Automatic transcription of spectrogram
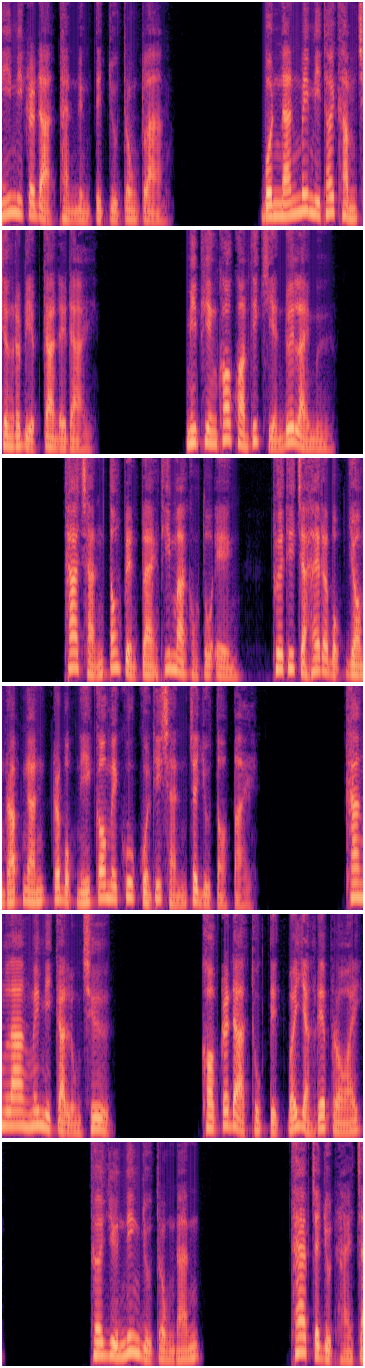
นี้มีกระดาษแผ่นหนึ่งติดอยู่ตรงกลาง บนนั้นไม่มีถ้อยคำเชิงระเบียบการใด ๆ มีเพียงข้อความที่เขียนด้วยลายมือ ถ้าฉันต้องเปลี่ยนแปลงที่มาของตัวเอง เพื่อที่จะให้ระบบยอมรับงั้น ระบบนี้ก็ไม่คู่ควรที่ฉันจะอยู่ต่อไป ข้างล่างไม่มีการลงชื่อ ขอบกระดาษถูกติดไว้อย่างเรียบร้อย เธอยืนนิ่งอยู่ตรงนั้น แทบจะหยุดหายใจ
